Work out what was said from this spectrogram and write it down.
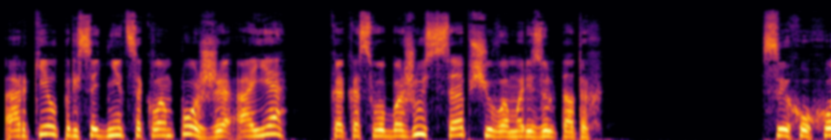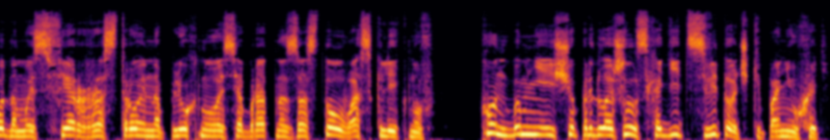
Аркел присоединится к вам позже, а я, как освобожусь, сообщу вам о результатах». С их уходом эсфер расстроенно плюхнулась обратно за стол, воскликнув. «Он бы мне еще предложил сходить цветочки понюхать».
